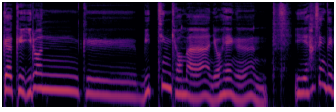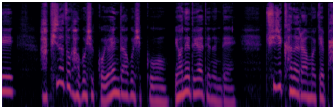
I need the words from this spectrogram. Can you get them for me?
그러니까 그 이런 그 미팅 겸한 여행은 이 학생들이 아, 피서도 가고 싶고, 여행도 하고 싶고, 연애도 해야 되는데, 취직하느라 뭐 이렇게 막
